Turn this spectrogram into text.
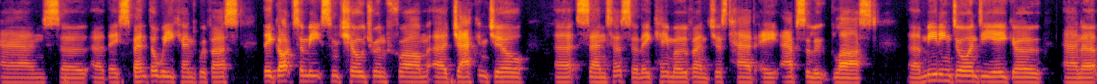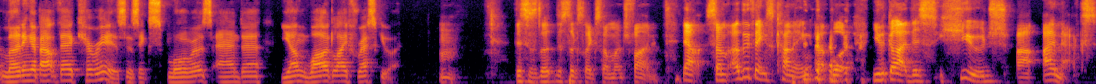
and so uh, they spent the weekend with us. They got to meet some children from uh, Jack and Jill uh, Center, so they came over and just had a absolute blast uh, meeting and Diego and uh, learning about their careers as explorers and uh, young wildlife rescuer. Mm. This is this looks like so much fun. Now, some other things coming. Uh, well, you've got this huge uh, IMAX.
